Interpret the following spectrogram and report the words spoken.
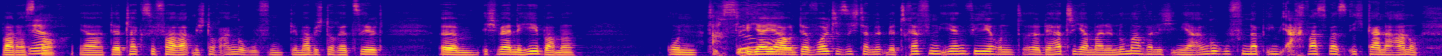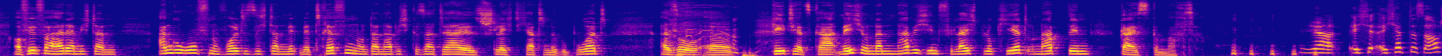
war das Ja. doch. Ja, der Taxifahrer hat mich doch angerufen. Dem habe ich doch erzählt, ähm, ich wäre eine Hebamme. Und Ach so. ja, ja, und der wollte sich dann mit mir treffen irgendwie und äh, der hatte ja meine Nummer, weil ich ihn ja angerufen habe. Irgendwie, ach, was weiß ich, keine Ahnung. Auf jeden Fall hat er mich dann angerufen und wollte sich dann mit mir treffen und dann habe ich gesagt, ja, ist schlecht, ich hatte eine Geburt. Also äh, geht jetzt gerade nicht. Und dann habe ich ihn vielleicht blockiert und habe den Geist gemacht. Ja, ich, ich habe das auch,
